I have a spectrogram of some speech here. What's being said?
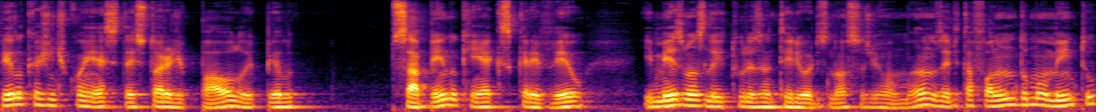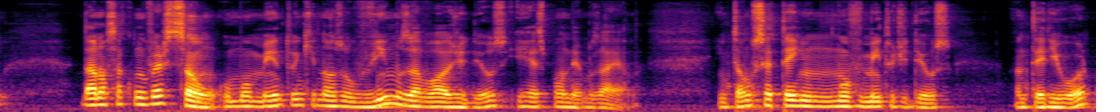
pelo que a gente conhece da história de Paulo e pelo sabendo quem é que escreveu e mesmo as leituras anteriores nossas de Romanos, ele está falando do momento da nossa conversão, o momento em que nós ouvimos a voz de Deus e respondemos a ela. Então você tem um movimento de Deus anterior,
